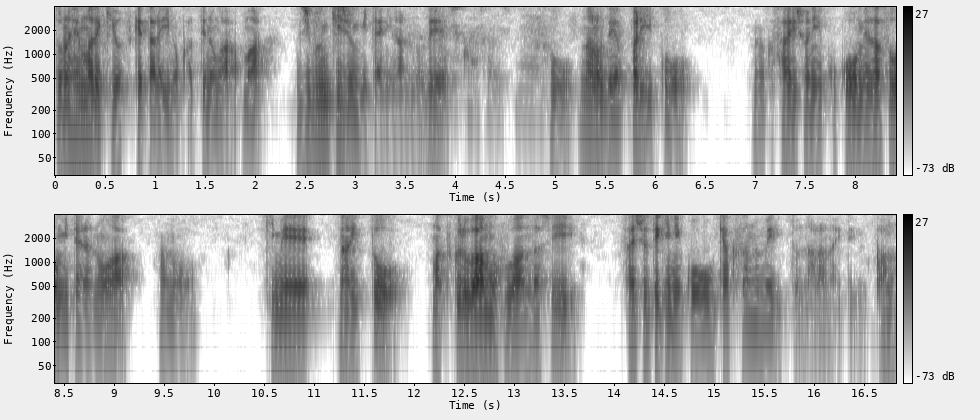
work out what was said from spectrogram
どの辺まで気をつけたらいいのかっていうのが、まあ、自分基準みたいになるので、確かにそうですね。そう。なので、やっぱりこう、なんか最初にここを目指そうみたいなのは、あの、決めないと、まあ作る側も不安だし、最終的にこうお客さんのメリットにならないというか、うん、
